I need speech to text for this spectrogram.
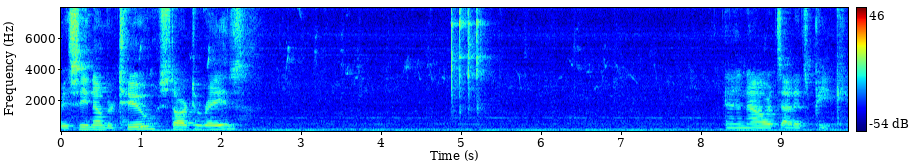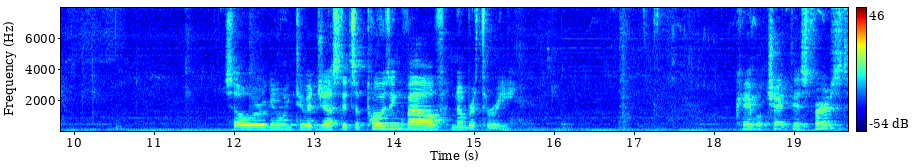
We see number two start to raise. And now it's at its peak. So we're going to adjust its opposing valve, number three. Okay, we'll check this first.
